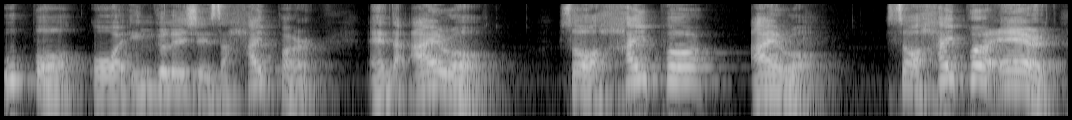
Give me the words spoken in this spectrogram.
upo, or English is a hyper, and airo. So hyper airo. So hyper aired,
